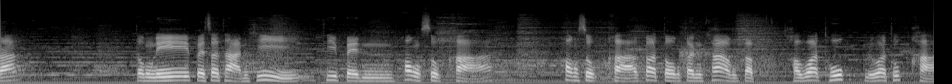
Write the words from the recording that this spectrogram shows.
ระ ตรงนี้เป็นสถานที่ที่เป็นห้องสุขขา ห้องสุขขาก็ตรงกันข้ามกับคำว่าทุกข์หรือว่าทุกขา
